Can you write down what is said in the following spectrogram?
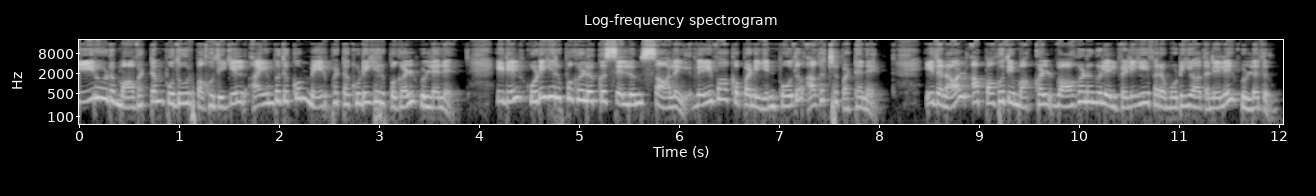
ஈரோடு மாவட்டம் புதூர் பகுதியில் ஐம்பதுக்கும் மேற்பட்ட குடியிருப்புகள் உள்ளன. இதில் குடியிருப்புகளுக்கு செல்லும் சாலை விரிவாக்கப் பணியின் போது அகற்றப்பட்டன. இதனால் அப்பகுதி மக்கள் வாகனங்களில் வெளியே வர முடியாத நிலை உள்ளது.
